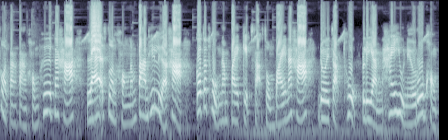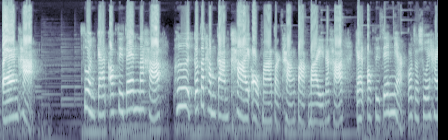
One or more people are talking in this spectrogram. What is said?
ส่วนต่างๆ ของพืชนะคะ และส่วนของน้ำตาลที่เหลือค่ะ ก็จะถูกนำไปเก็บสะสมไว้นะคะ โดยจะถูกเปลี่ยนให้อยู่ในรูปของแป้งค่ะ ส่วนแก๊สออกซิเจนนะคะ พืชก็จะทำการคายออกมาจากทางปากใบนะคะ แก๊สออกซิเจนเนี่ยก็จะช่วยให้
